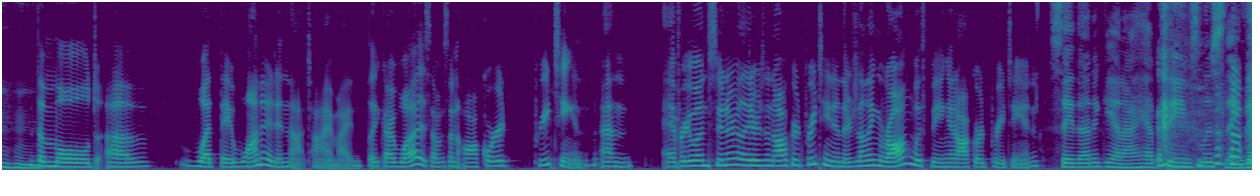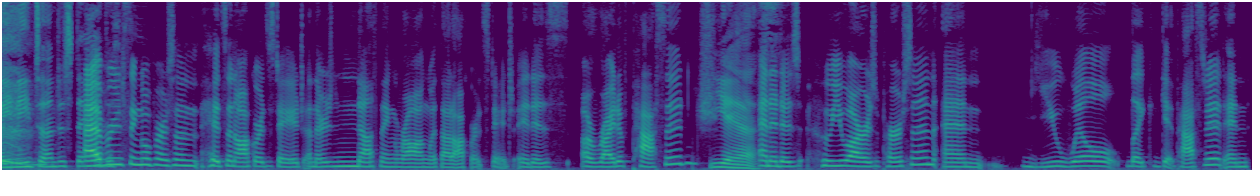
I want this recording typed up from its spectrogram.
Mm-hmm. the mold of what they wanted in that time. I like I was. I was an awkward preteen and everyone sooner or later is an awkward preteen and there's nothing wrong with being an awkward preteen. Say that again. I have teens listening. They need to understand. Every this. single person hits an awkward stage and there's nothing wrong with that awkward stage. It is a rite of passage. Yes. And it is who you are as a person and you will like get past it and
